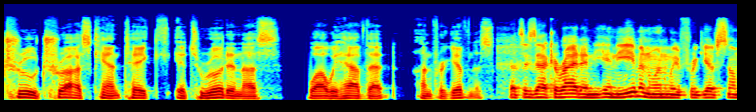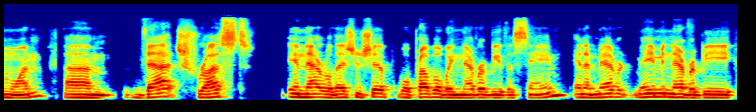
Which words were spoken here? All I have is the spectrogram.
true trust can't take its root in us while we have that unforgiveness. That's exactly right. And, and even when we forgive someone, um, that trust in that relationship will probably never be the same and it may, may never be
